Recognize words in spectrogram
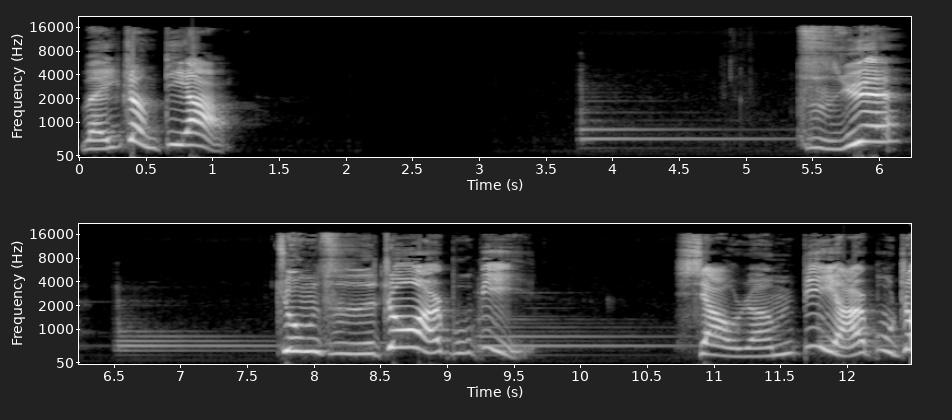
为政》第二。子曰：“君子周而不避，小人避而不周。”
